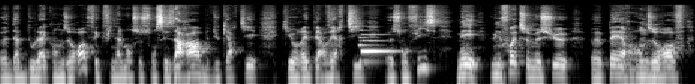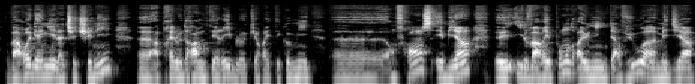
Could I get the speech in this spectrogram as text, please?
euh, d'Abdullah Kanzorov et que finalement ce sont ces Arabes du quartier qui auraient perverti son fils. Mais une fois que ce monsieur père Anzorov va regagner la Tchétchénie après le drame terrible qui aura été commis en France, eh bien, il va répondre à une interview à un média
